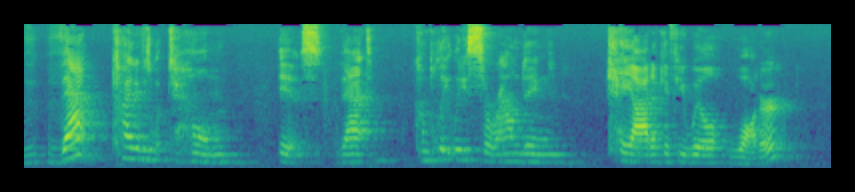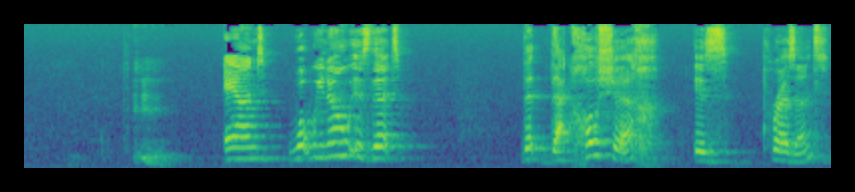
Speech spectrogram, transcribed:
Th- That kind of is what Tehom is. That completely surrounding, chaotic, if you will, water. and what we know is that that, that Choshech is present.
